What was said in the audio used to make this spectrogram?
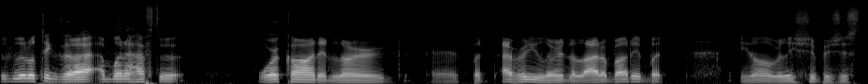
those little things that I, I'm gonna have to work on and learn, and but I've already learned a lot about it. But you know, a relationship is just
